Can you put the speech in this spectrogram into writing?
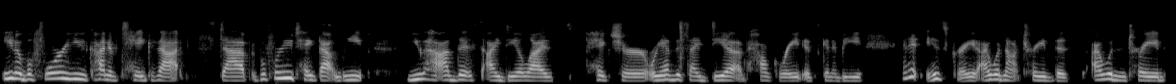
you know before you kind of take that step before you take that leap you have this idealized picture or you have this idea of how great it's going to be. And it is great. I would not trade this i wouldn't trade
